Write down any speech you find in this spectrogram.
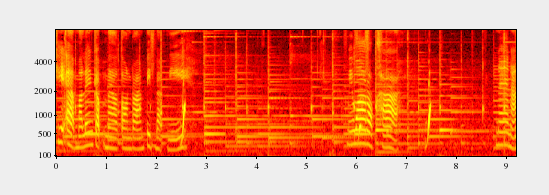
ที่แอบมาเล่นกับแมวตอนร้านปิดแบบนี้ ไม่ว่าหรอกค่ะ แน่นะ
